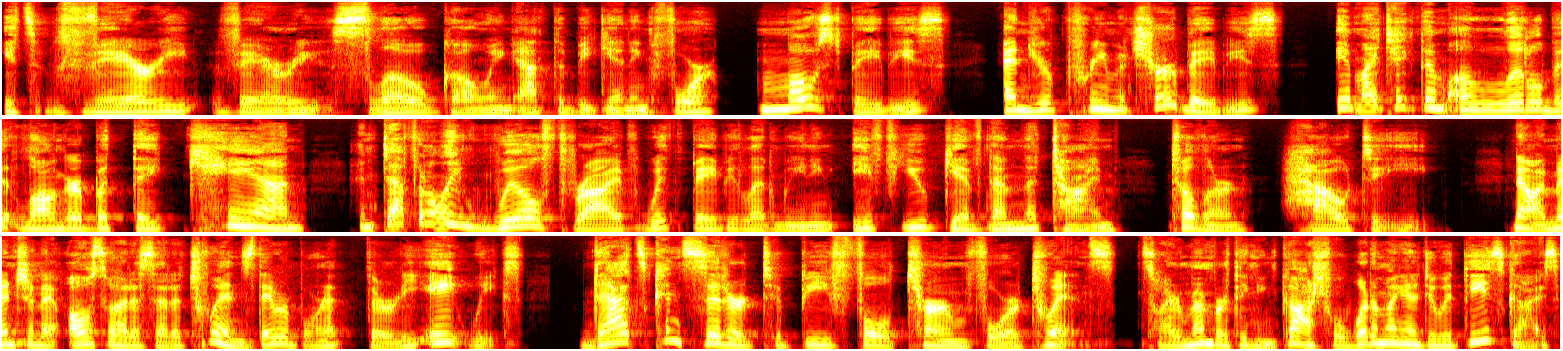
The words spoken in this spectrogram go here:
It's very, very slow going at the beginning for most babies. And your premature babies, it might take them a little bit longer, but they can and definitely will thrive with baby led weaning if you give them the time to learn how to eat. Now, I mentioned I also had a set of twins. They were born at 38 weeks. That's considered to be full term for twins. So I remember thinking, gosh, well, what am I going to do with these guys?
